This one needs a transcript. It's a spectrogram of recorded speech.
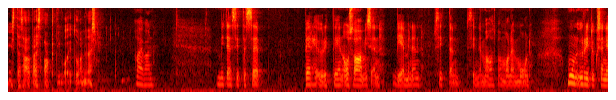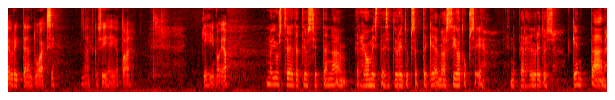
niin sitä saataisiin aktivoitua myös. Aivan. Miten sitten se perheyrittäjien osaamisen vieminen sitten sinne mahdollisimman monen muun, muun yrityksen ja yrittäjän tueksi? Näetkö siihen jotain keinoja? No just se, että jos sitten nämä perheomisteiset yritykset tekee myös sijoituksia sinne perheyrityskenttään,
